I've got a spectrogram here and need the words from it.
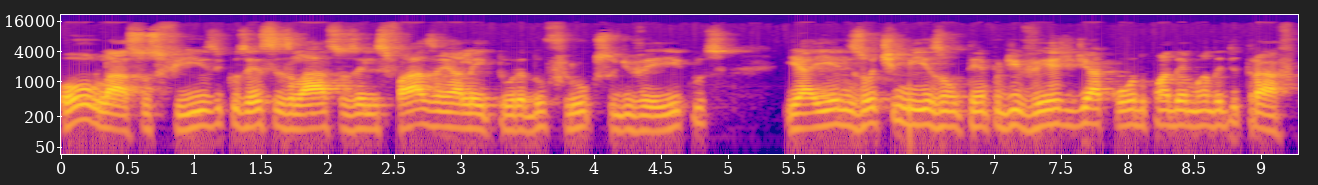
ou laços físicos. Esses laços eles fazem a leitura do fluxo de veículos e aí eles otimizam o tempo de verde de acordo com a demanda de tráfego.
